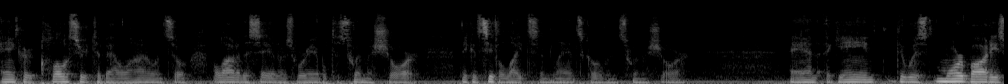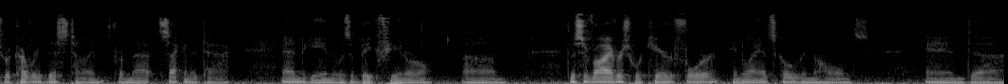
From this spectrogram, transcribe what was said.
anchored closer to Bell Island, so a lot of the sailors were able to swim ashore. They could see the lights in Lance Cove and swim ashore. And again, there was more bodies recovered this time from that second attack. And again, there was a big funeral. Um, the survivors were cared for in Lance Cove in the homes, and uh,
